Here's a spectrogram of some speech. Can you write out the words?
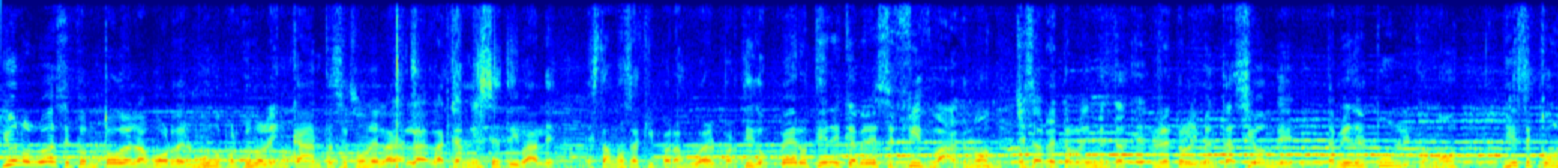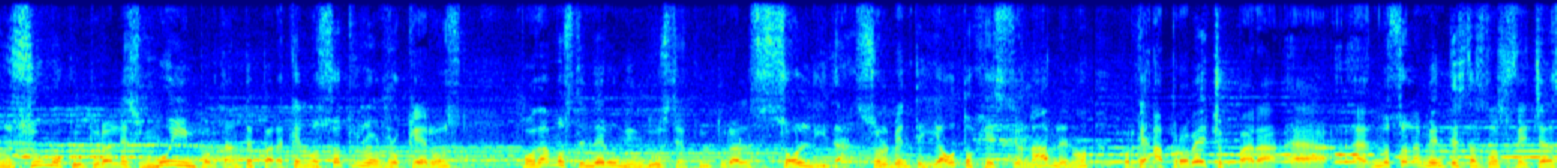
Y uno lo hace con todo el amor del mundo porque uno le encanta, se pone la, camiseta y vale, estamos aquí para jugar el partido. Pero tiene que haber ese feedback, ¿no? Esa retroalimentación de también el público, ¿no? Y ese consumo cultural es muy importante para que nosotros los rockeros podamos tener una industria cultural sólida, solvente y autogestionable, ¿no? Porque aprovecho para, eh, eh, no solamente estas dos fechas,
